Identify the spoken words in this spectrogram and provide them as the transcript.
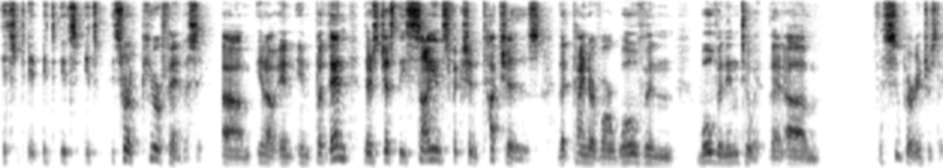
it's it, it's it's it's it's sort of pure fantasy. Um, you know, in in but then there's just these science fiction touches that kind of are woven woven into it that um is super interesting.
